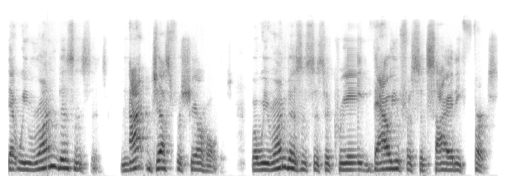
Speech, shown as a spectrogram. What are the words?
that we run businesses not just for shareholders, but we run businesses to create value for society first.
